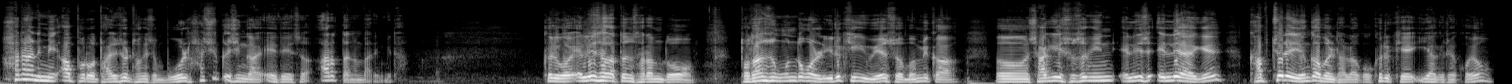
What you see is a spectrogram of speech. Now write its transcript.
하나님이 앞으로 다윗을 통해서 뭘 하실 것인가에 대해서 알았다는 말입니다. 그리고 엘리사 같은 사람도 도단성 운동을 일으키기 위해서 뭡니까? 어, 자기 스승인 엘리사, 엘리야에게 갑절의 영감을 달라고 그렇게 이야기를 했고요.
